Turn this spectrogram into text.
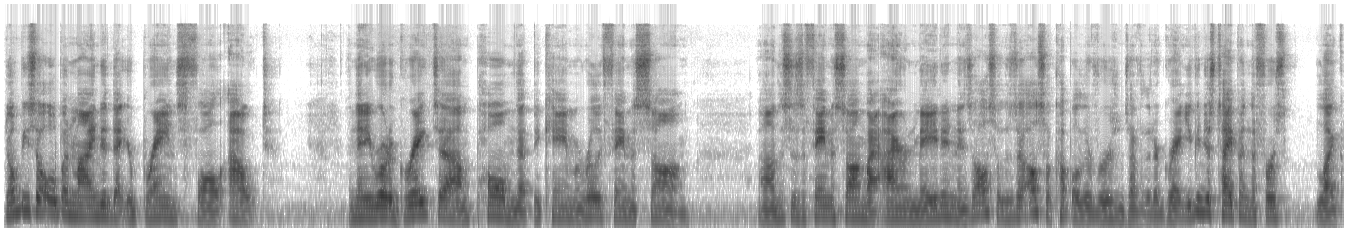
Don't be so open-minded that your brains fall out. And then he wrote a great um, poem that became a really famous song. Um, this is a famous song by Iron Maiden. There's also there's also a couple other versions of it that are great. You can just type in the first like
